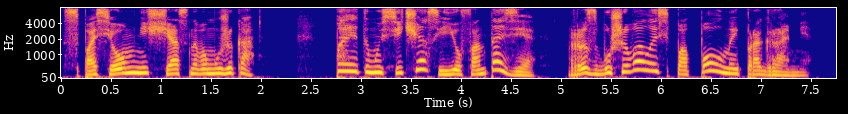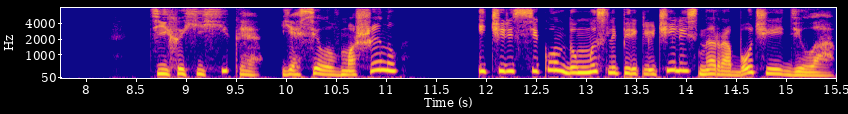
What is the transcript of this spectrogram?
«Спасем несчастного мужика». Поэтому сейчас ее фантазия разбушевалась по полной программе. Тихо хихикая, я села в машину, и через секунду мысли переключились на рабочие дела.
